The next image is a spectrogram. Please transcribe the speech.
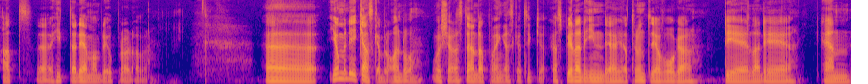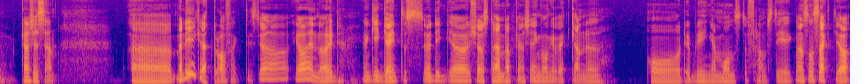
Att eh, hitta det man blir upprörd över. Uh, jo men det är ganska bra ändå att köra stand-up på engelska tycker jag. Jag spelade in det, jag tror inte jag vågar dela det än, kanske sen. Uh, men det gick rätt bra faktiskt. Jag, jag är nöjd. Jag giggar inte, jag, jag kör stand-up kanske en gång i veckan nu och det blir inga monsterframsteg. Men som sagt, jag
